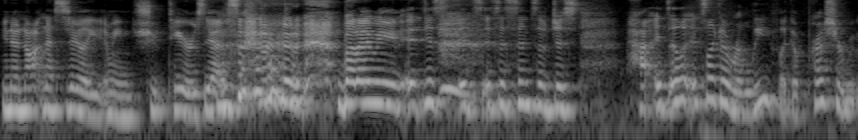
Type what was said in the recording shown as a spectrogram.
you know, not necessarily, I mean, shoot tears, yes, but I mean, it just, it's, it's a sense of just, it's, a, it's like a relief, like a pressure,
